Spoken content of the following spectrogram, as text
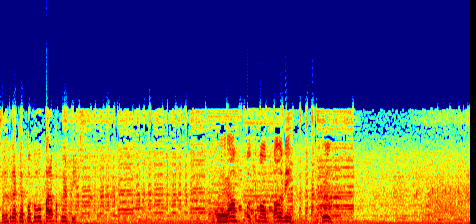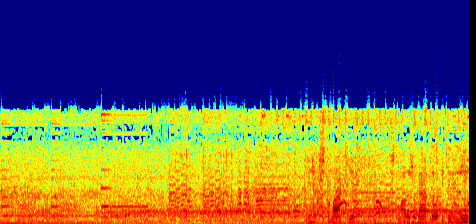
Sendo que daqui a pouco eu vou parar pra comer pizza. Ficou legal? Pô, que bom. Fala, Vim. Tranquilo? Me reacostumar aqui. Acostumado a jogar na tela pequenininha.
